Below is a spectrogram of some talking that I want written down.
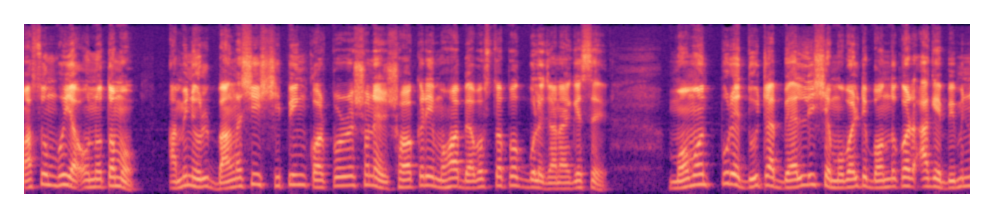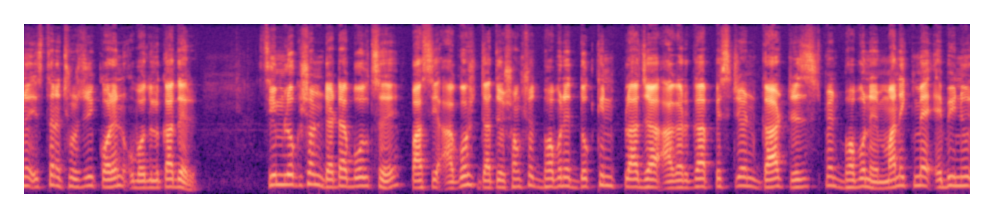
মাসুম ভুইয়া অন্যতম। আমিনুল বাংলাদেশি শিপিং কর্পোরেশনের সহকারী মহাব্যবস্থাপক বলে জানা গেছে। মোহাম্মদপুরে দুইটা বিয়াল্লিশে মোবাইলটি বন্ধ করার আগে বিভিন্ন স্থানে ছোটাছুটি করেন Obaidul Quader. SIM location data বলছে, পাঁচই আগস্ট জাতীয় সংসদ ভবনের দক্ষিণ plaza Agargaon president guard regiment ভবনের মানিক মে এভিনিউ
